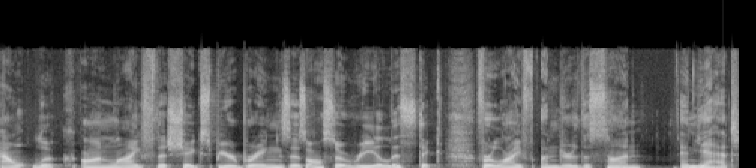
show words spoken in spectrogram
outlook on life that Shakespeare brings is also realistic for life under the sun. And yet,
